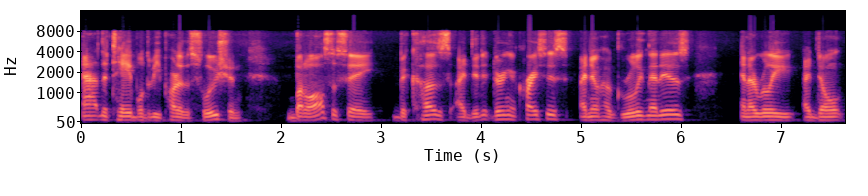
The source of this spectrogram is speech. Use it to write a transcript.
at the table to be part of the solution. But I'll also say because I did it during a crisis, I know how grueling that is, and I really I don't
